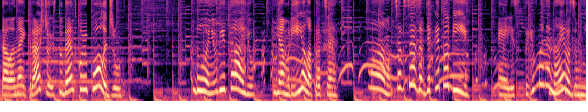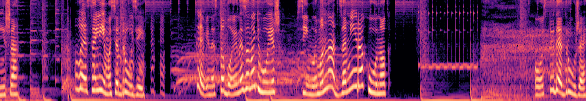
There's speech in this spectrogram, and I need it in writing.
стала найкращою студенткою коледжу. Доню, вітаю! Я мріяла про це. Мамо, це все завдяки тобі. Еліс, ти в мене найрозумніша. Веселімося, друзі. Кевіне, з тобою не занудьгуєш. Всім лимонад за мій рахунок. Ось ти де, друже.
